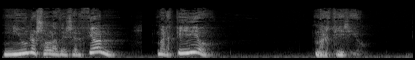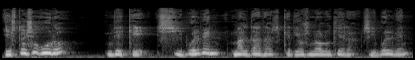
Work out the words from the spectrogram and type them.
Ni una sola deserción. Martirio. Martirio. Y estoy seguro de que si vuelven maldadas, que Dios no lo quiera, si vuelven,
